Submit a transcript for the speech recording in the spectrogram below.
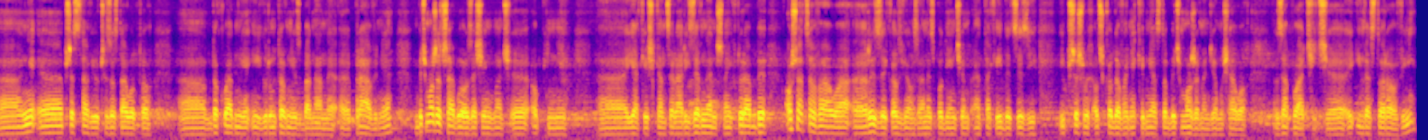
E, Nie e, przedstawił, czy zostało to e, dokładnie i gruntownie zbadane prawnie. Być może trzeba było zasięgnąć opinii jakiejś kancelarii zewnętrznej, która by oszacowała ryzyko związane z podjęciem takiej decyzji i przyszłych odszkodowań, jakie miasto być może będzie musiało zapłacić inwestorowi.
